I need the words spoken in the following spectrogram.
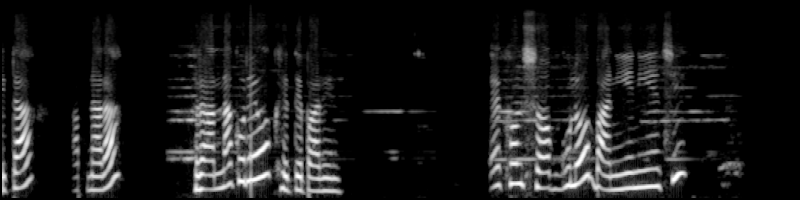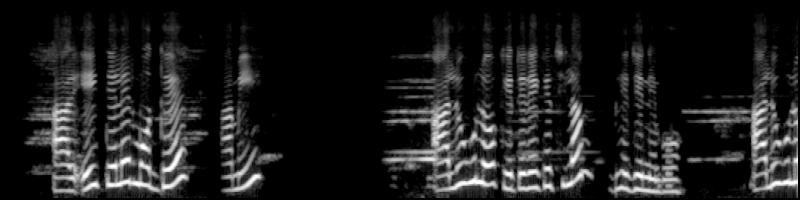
এটা আপনারা রান্না করেও খেতে পারেন। এখন সবগুলো বানিয়ে নিয়েছি। আর এই তেলের মধ্যে আমি আলুগুলো কেটে রেখেছিলাম, ভেজে নেব। আলুগুলো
